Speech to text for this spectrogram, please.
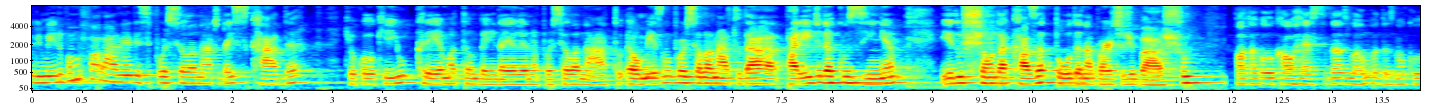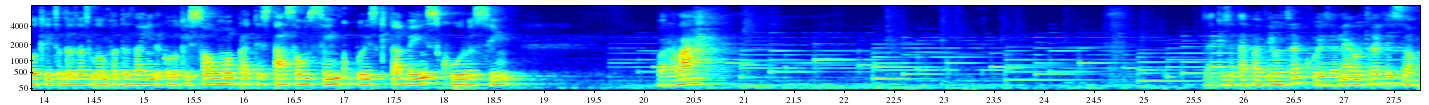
Primeiro vamos falar, né, desse porcelanato da escada, que eu coloquei o crema também da Helena Porcelanato. É o mesmo porcelanato da parede da cozinha e do chão da casa toda na parte de baixo. Falta colocar o resto das lâmpadas, não coloquei todas as lâmpadas ainda, coloquei só uma pra testar, são cinco, por isso que tá bem escuro assim. Bora lá? Daqui já dá pra ver outra coisa, né? Outra visão.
